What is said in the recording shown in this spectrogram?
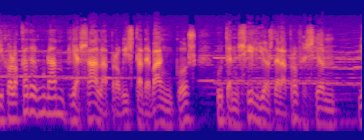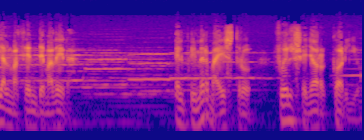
y colocado en una amplia sala provista de bancos, utensilios de la profesión y almacén de madera. El primer maestro fue el señor Corio.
